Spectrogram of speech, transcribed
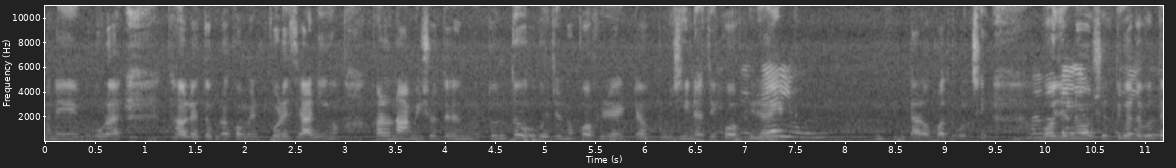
মানে ওড়ায় তাহলে তোমরা কমেন্ট করে জানিও কারণ আমি সত্যি নতুন তো ওই জন্য কপিরাইটটা বুঝি না যে কপিরাইট। তারাও কথা বলছি। ওই জন্য সত্যি কথা বলতে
